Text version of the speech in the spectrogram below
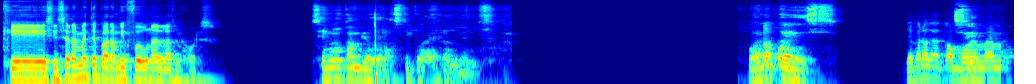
que sinceramente para mí fue una de las mejores. Sin un cambio drástico eh, realmente. Bueno, pues. Yo creo que como MMO,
